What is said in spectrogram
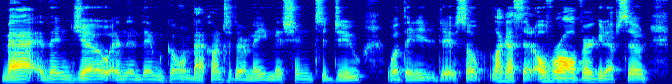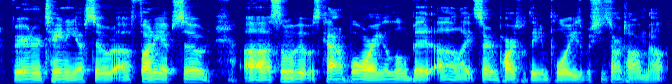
Matt and then Joe, and then them going back onto their main mission to do what they need to do. So, like I said, overall, very good episode, very entertaining episode, uh, funny episode. Uh, some of it was kind of boring little bit, uh, like certain parts with the employees, when she started talking about,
